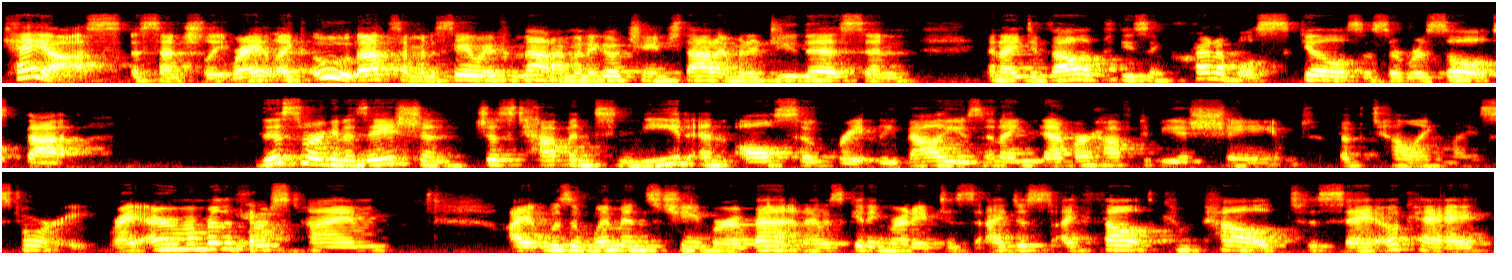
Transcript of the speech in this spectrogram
chaos essentially, right? Like, oh, that's I'm going to stay away from that. I'm going to go change that. I'm going to do this and and I developed these incredible skills as a result that this organization just happened to need and also greatly values and i never have to be ashamed of telling my story right i remember the Yeah. first time I, it was a women's chamber event and i was getting ready to I just i felt compelled to say okay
